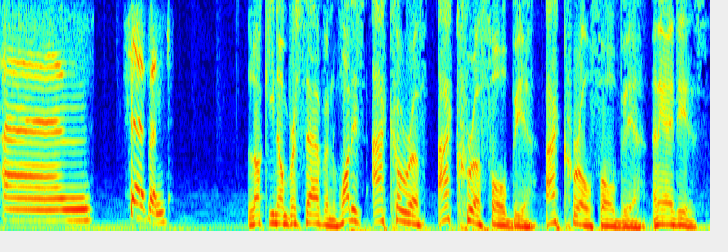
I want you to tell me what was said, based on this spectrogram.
Um, seven. Lucky number seven. What is acro- acrophobia? Acrophobia. Any ideas?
